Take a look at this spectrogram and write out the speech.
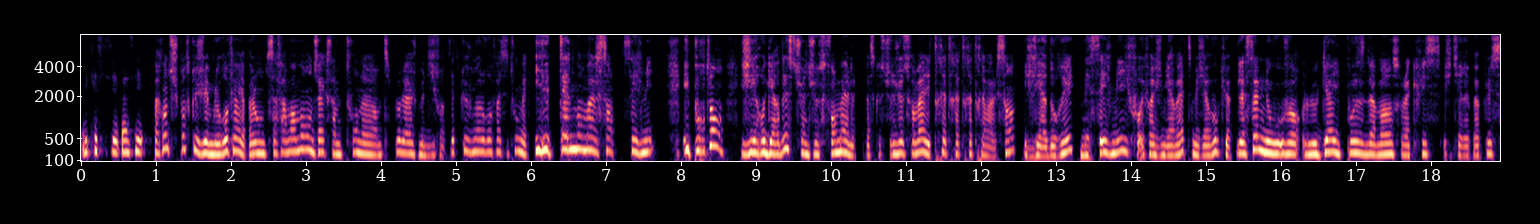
Mais qu'est-ce qui s'est passé? Par contre, je pense que je vais me le refaire il y a pas longtemps. Ça fait un moment déjà que ça me tourne un petit peu là. Je me dis, faudrait peut-être que je me le refasse et tout. Mais il est tellement malsain, Save Me. Et pourtant, j'ai regardé Strangers Formel. Parce que Strangers Formel est très très très très malsain. Et je l'ai adoré. Mais Save Me, il faut, que je m'y remette. Mais j'avoue que la scène où genre, le gars il pose la main sur la cuisse, je dirais pas plus.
